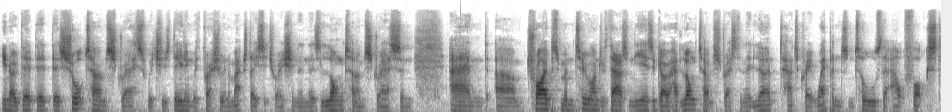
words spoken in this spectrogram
You know, there, there, there's short term stress, which is dealing with pressure in a match day situation, and there's long term stress. And, and um, tribesmen 200,000 years ago had long term stress, and they learnt how to create weapons and tools that outfoxed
